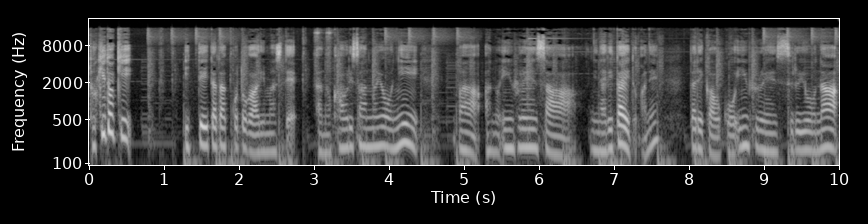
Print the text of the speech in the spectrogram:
時々言っていただくことがありまして、あの、香里さんのようにまあ、あのインフルエンサーになりたいとかね誰かをこうインフルエンスするような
